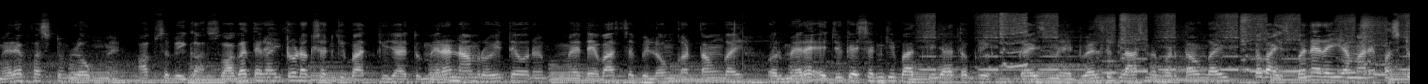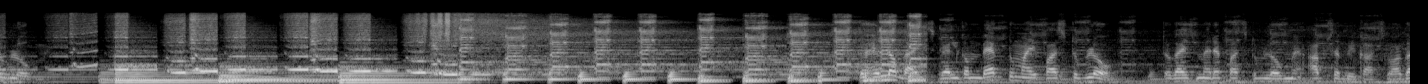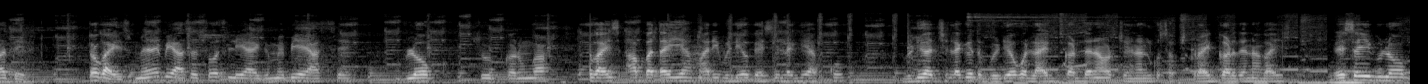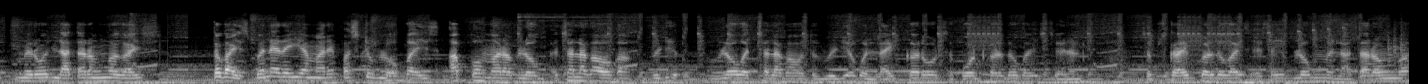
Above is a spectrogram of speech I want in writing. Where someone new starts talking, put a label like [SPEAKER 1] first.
[SPEAKER 1] First blog में आप सभी का स्वागत है। इंट्रोडक्शन की बात की जाए तो मेरा नाम रोहित है और मैं देवास से बिलोंग करता हूँ गाइस और मेरे एजुकेशन की बात की जाए तो गाइस मैं ट्वेल्थ क्लास में पढ़ता हूँ गाइस तो गाइस बने रहिए हमारे फ़र्स्ट ब्लॉग में। तो hello guys welcome back to my first blog तो गाइस मेरे फ़र्स्ट ब्लॉग में आप सभी का स्वागत है। तो गाइस मैंने भी यहाँ से सोच लिया है कि मैं भी यहाँ से ब्लॉग शूट करूँगा। तो गाइस आप बताइए हमारी वीडियो कैसी लगी आपको? वीडियो अच्छी लगी तो वीडियो को लाइक कर देना और चैनल को सब्सक्राइब कर देना गाइस ऐसे ही ब्लॉग मैं रोज़ लाता रहूँगा गाइस तो गाइस बने रहिए हमारे फ़र्स्ट ब्लॉग गाइस आपको हमारा ब्लॉग अच्छा लगा होगा वीडियो ब्लॉग अच्छा लगा हो तो वीडियो को लाइक करो और सपोर्ट कर दो गाइस चैनल को सब्सक्राइब कर दो गाइस ऐसे ही ब्लॉग में लाता रहूँगा।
